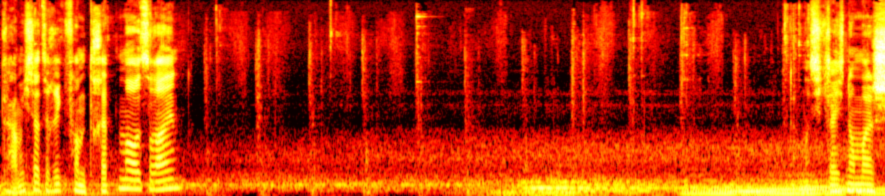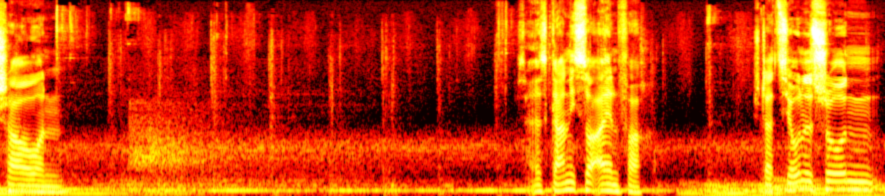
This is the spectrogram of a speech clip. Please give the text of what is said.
Kam ich da direkt vom Treppenhaus rein? Da muss ich gleich nochmal schauen. Das ist alles gar nicht so einfach. Station ist schon...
